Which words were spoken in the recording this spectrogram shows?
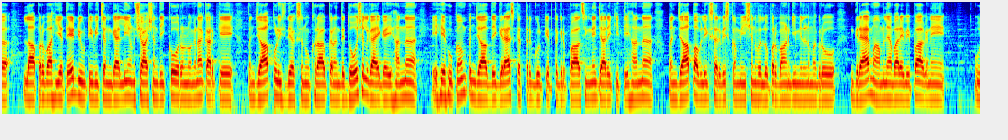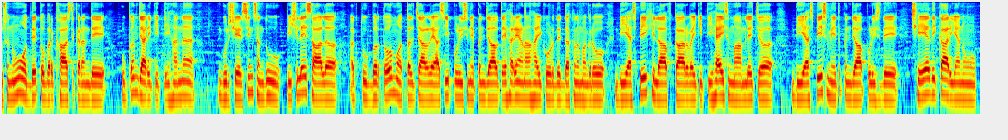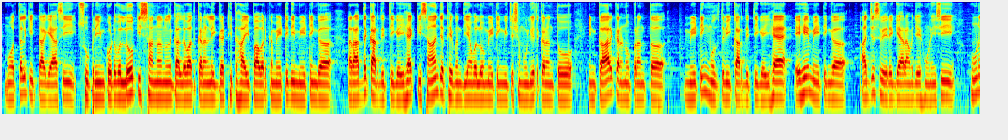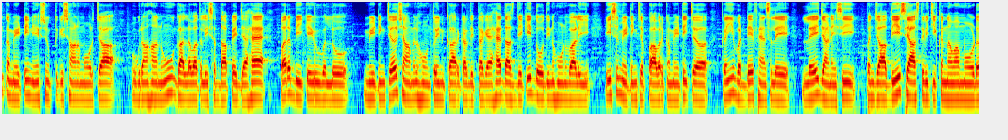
ਲਾਪਰਵਾਹੀ ਅਤੇ ਡਿਊਟੀ ਵਿੱਚ ਅਣਗਹਿਲੀ ਅਨੁਸ਼ਾਸਨ ਦੀ ਘੋਰ ਉਲੰਘਣਾ ਕਰਕੇ ਪੰਜਾਬ ਪੁਲਿਸ ਦੇ ਅਕਸ ਨੂੰ ਖਰਾਬ ਕਰਨ ਦੇ ਦੋਸ਼ ਲਗਾਏ ਗਏ ਹਨ। ਇਹ ਹੁਕਮ ਪੰਜਾਬ ਦੇ ਗ੍ਰਹਿ ਸਕੱਤਰ ਗੁਰਕਿਰਤ ਕਿਰਪਾਲ ਸਿੰਘ ਨੇ ਜਾਰੀ ਕੀਤੇ ਹਨ। ਪੰਜਾਬ ਪਬਲਿਕ ਸਰਵਿਸ ਕਮਿਸ਼ਨ ਵੱਲੋਂ ਪ੍ਰਵਾਨਗੀ ਮਿਲਣ ਮਗਰੋਂ ਗ੍ਰਹਿ ਮਾਮਲਿਆਂ ਬਾਰੇ ਵਿਭਾਗ ਨੇ ਉਸ ਨੂੰ ਅਹੁਦੇ ਤੋਂ ਬਰਖਾਸਤ ਕਰਨ ਦੇ ਹੁਕਮ ਜਾਰੀ ਕੀਤੇ ਹਨ। ਗੁਰਸ਼ੇਰ ਸਿੰਘ ਸੰਧੂ ਪਿਛਲੇ ਸਾਲ ਅਕਤੂਬਰ ਤੋਂ ਮੁਅੱਤਲ ਚੱਲ ਰਿਹਾ ਸੀ। ਪੁਲਿਸ ਨੇ ਪੰਜਾਬ ਤੇ ਹਰਿਆਣਾ ਹਾਈ ਕੋਰਟ ਦੇ ਦਖਲ ਮਗਰੋਂ ਡੀਐਸਪੀ ਖਿਲਾਫ ਕਾਰਵਾਈ ਕੀਤੀ ਹੈ। ਇਸ ਮਾਮਲੇ 'ਚ ਡੀਐਸਪੀ ਸਮੇਤ ਪੰਜਾਬ ਪੁਲਿਸ ਦੇ 6 ਅਧਿਕਾਰੀਆਂ ਨੂੰ ਮੁਅੱਤਲ ਕੀਤਾ ਗਿਆ ਸੀ। ਸੁਪਰੀਮ ਕੋਰਟ ਵੱਲੋਂ ਕਿਸਾਨਾਂ ਨਾਲ ਗੱਲਬਾਤ ਕਰਨ ਲਈ ਗਠਿਤ ਹਾਈ ਪਾਵਰ ਕਮੇਟੀ ਦੀ ਮੀਟਿੰਗ ਰੱਦ ਕਰ ਦਿੱਤੀ ਗਈ ਹੈ। ਕਿਸਾਨ ਜਥੇਬੰਦੀਆਂ ਵੱਲੋਂ ਮੀਟਿੰਗ ਵਿੱਚ ਸ਼ਮੂਲੀਅਤ ਕਰਨ ਤੋਂ ਇਨਕਾਰ ਕਰਨ ਉਪਰੰਤ ਮੀਟਿੰਗ ਮੁਲਤਵੀ ਕਰ ਦਿੱਤੀ ਗਈ ਹੈ। ਇਹ ਮੀਟਿੰਗ ਅੱਜ ਸਵੇਰੇ 11 ਵਜੇ ਹੋਣੀ ਸੀ। ਹੁਣ ਕਮੇਟੀ ਨੇ ਸੰਯੁਕਤ ਕਿਸਾਨ ਮੋਰਚਾ ਉਗਰਾਹਾਂ ਨੂੰ ਗੱਲਬਾਤ ਲਈ ਸੱਦਾ ਭੇਜਿਆ ਹੈ, ਪਰ ਬੀਕੇਯੂ ਵੱਲੋਂ ਮੀਟਿੰਗ 'ਚ ਸ਼ਾਮਿਲ ਹੋਣ ਤੋਂ ਇਨਕਾਰ ਕਰ ਦਿੱਤਾ ਗਿਆ ਹੈ। ਦੱਸ ਦੇ ਕਿ 2 ਦਿਨ ਹੋਣ ਵਾਲੀ ਇਸ ਮੀਟਿੰਗ 'ਚ ਪਾਵਰ ਕਮੇਟੀ 'ਚ ਕਈ ਵੱਡੇ ਫੈਸਲੇ ਲਏ ਜਾਣੇ ਸੀ। ਪੰਜਾਬ ਦੀ ਸਿਆਸਤ ਵਿੱਚ ਇੱਕ ਨਵਾਂ ਮੋੜ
